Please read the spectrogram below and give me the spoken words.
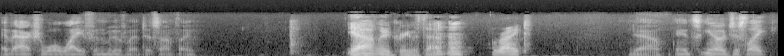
of actual life and movement to something. Yeah, I'm going to agree with that. Mm-hmm. Right. Yeah, it's you know just like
